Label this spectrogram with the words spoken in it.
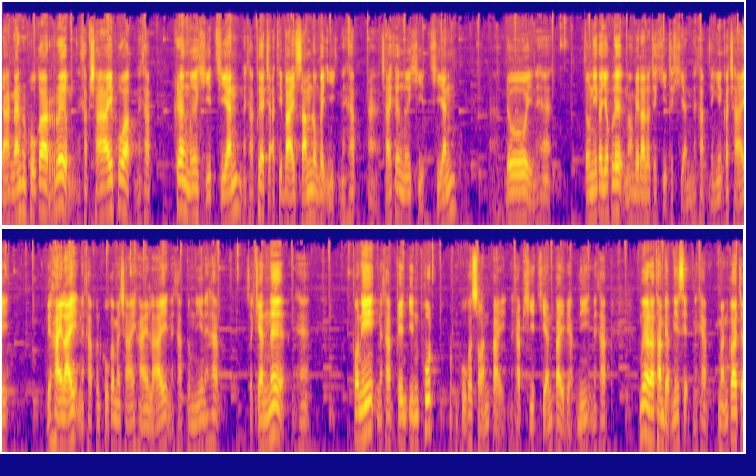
จากนั้นคุณครูก็เริ่มนะครับใช้พวกนะครับเครื่องมือขีดเขียนนะครับ เพื่อจะอธิบายซ้ำลงไปอีกนะครับอ่าใช้เครื่องมือขีดเขียนโดยนะฮะตรงนี้ก็ยกเลิกเนาะเวลาเราจะขีดจะเขียนนะครับ อย่างนี้ก็ใช้หรือไฮไลท์นะครับคุณครูก็มาใช้ไฮไลท์นะครับตรงนี้นะครับ สแกนเนอร์นะฮะพวกนี้นะครับเป็น Input คุณครูก็สอนไปนะครับขีดเขียนไปแบบนี้นะครับ เมื่อเราทำแบบนี้เสร็จนะครับ มันก็จะ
